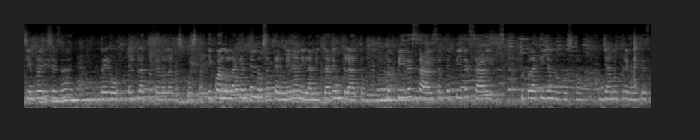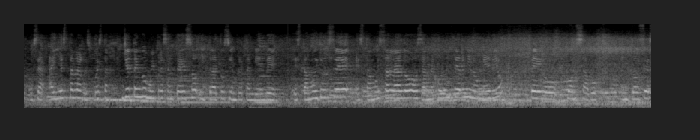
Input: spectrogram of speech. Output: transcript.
siempre dices, ay, pero el plato te da la respuesta. Y cuando la gente no se termina ni la mitad de un plato, te pide salsa, te pide sal, tu platillo no gustó, ya no preguntes, o sea, ahí está la respuesta. Yo tengo muy presente eso y trato siempre también de, está muy dulce, está muy salado, o sea, mejor un término medio pero con sabor. Entonces,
